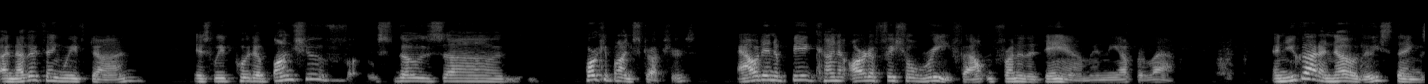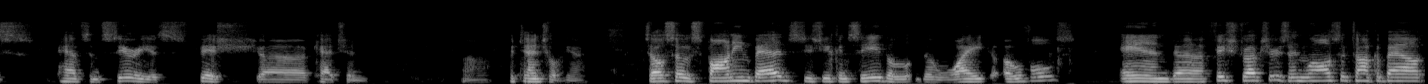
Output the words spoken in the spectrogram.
another thing we've done is we put a bunch of those uh, porcupine structures out in a big kind of artificial reef out in front of the dam in the upper left. And you got to know these things have some serious fish uh, catching uh, potential here. It's also spawning beds, as you can see, the, the white ovals, and uh, fish structures. And we'll also talk about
